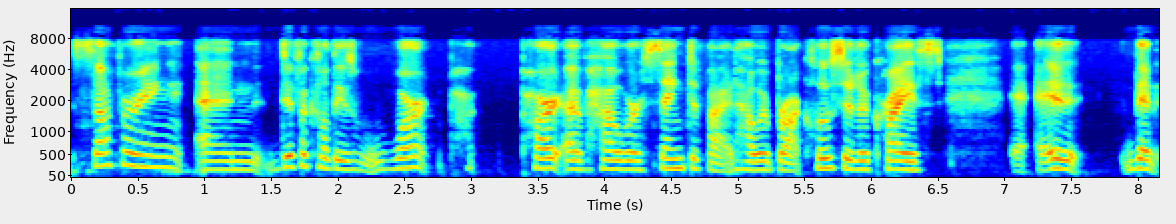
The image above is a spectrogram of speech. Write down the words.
suffering and difficulties weren't p- part of how we're sanctified, how we're brought closer to Christ, it, eh, eh, that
